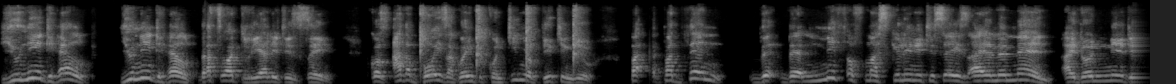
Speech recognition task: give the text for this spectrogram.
You need help. You need help. That's what reality is saying. Because other boys are going to continue beating you. But, but then the, the myth of masculinity says, I am a man. I don't need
